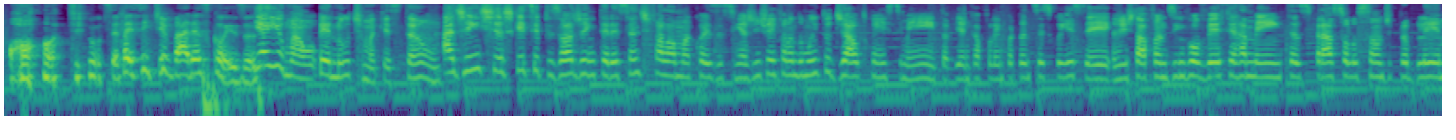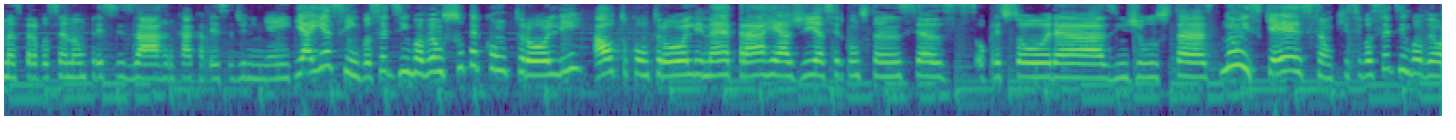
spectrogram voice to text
ódio. Você vai sentir várias coisas. E aí, uma penúltima questão. A gente, acho que esse episódio é interessante falar uma coisa assim. A gente vem falando muito de autoconhecimento. A Bianca falou é importante você se conhecer. A gente tava falando de desenvolver ferramentas para a solução de problemas, para você não precisar arrancar a cabeça de ninguém. E aí, assim, você desenvolveu um super controle, autocontrole, né, para reagir a circunstâncias opressoras, injustas. Não esqueçam que se você desenvolveu o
